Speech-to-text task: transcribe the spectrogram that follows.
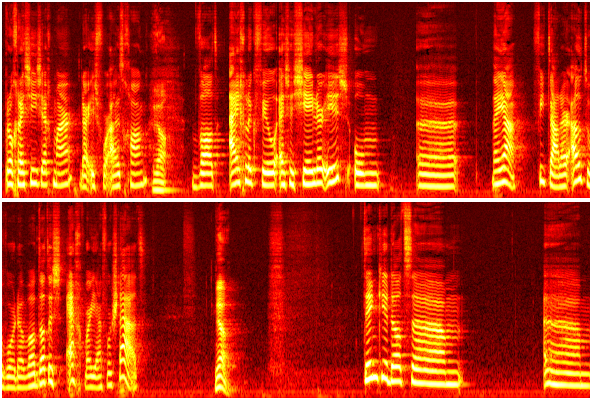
progressie, zeg maar, daar is vooruitgang, ja. wat eigenlijk veel essentiëler is om, eh, nou ja, vitaler oud te worden. Want dat is echt waar jij voor staat. Ja. Denk je dat ehm, ehm,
